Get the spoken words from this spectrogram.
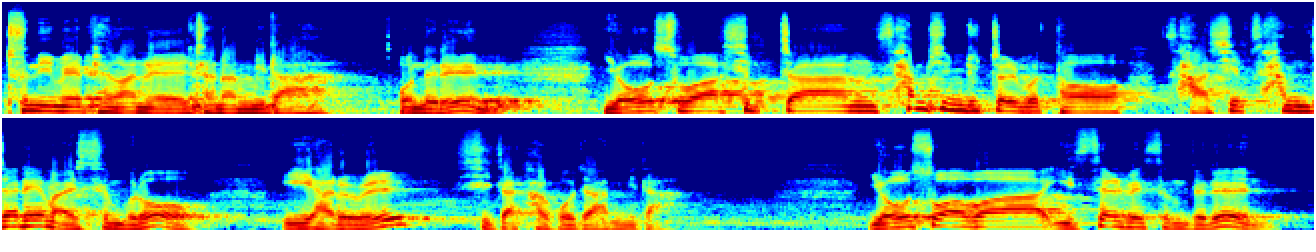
주님의 평안을 전합니다. 오늘은 여호수아 10장 36절부터 43절의 말씀으로 이 하루를 시작하고자 합니다. 여호수아와 이스라엘 백성들은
